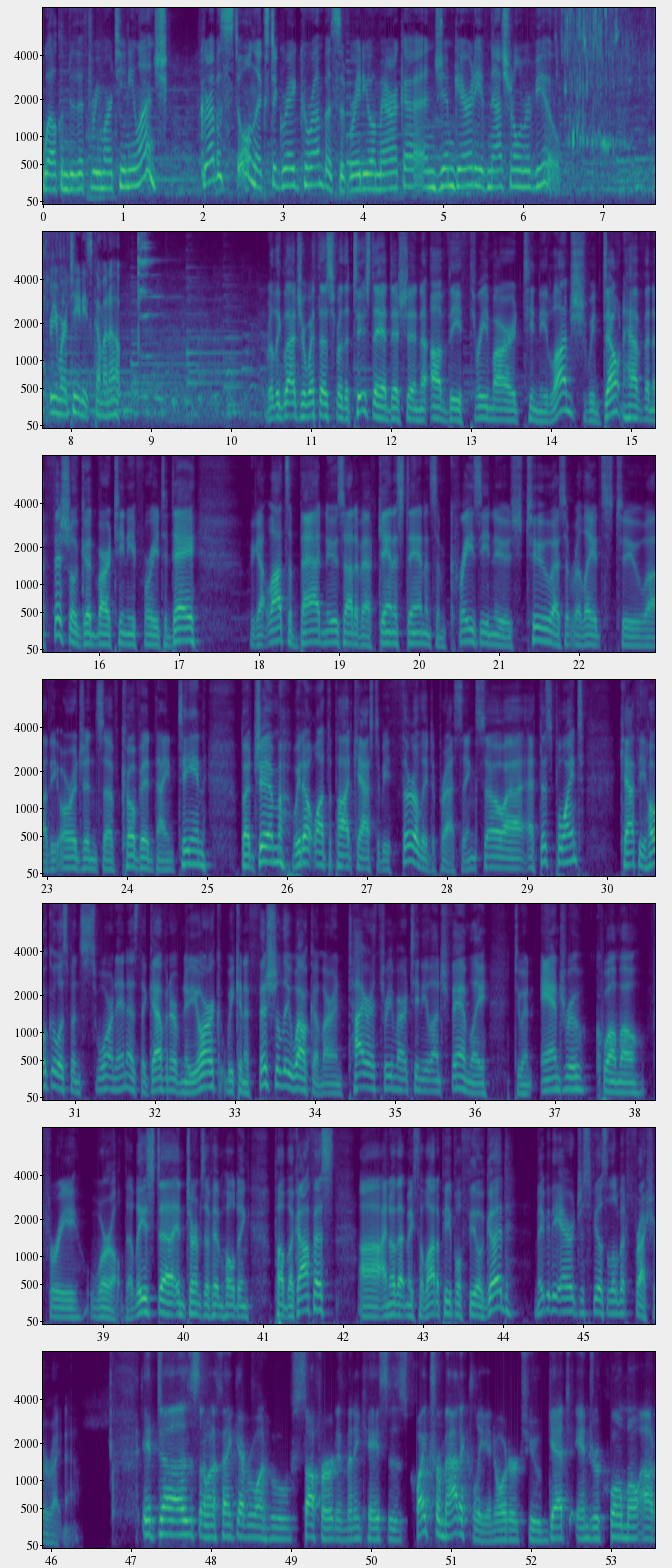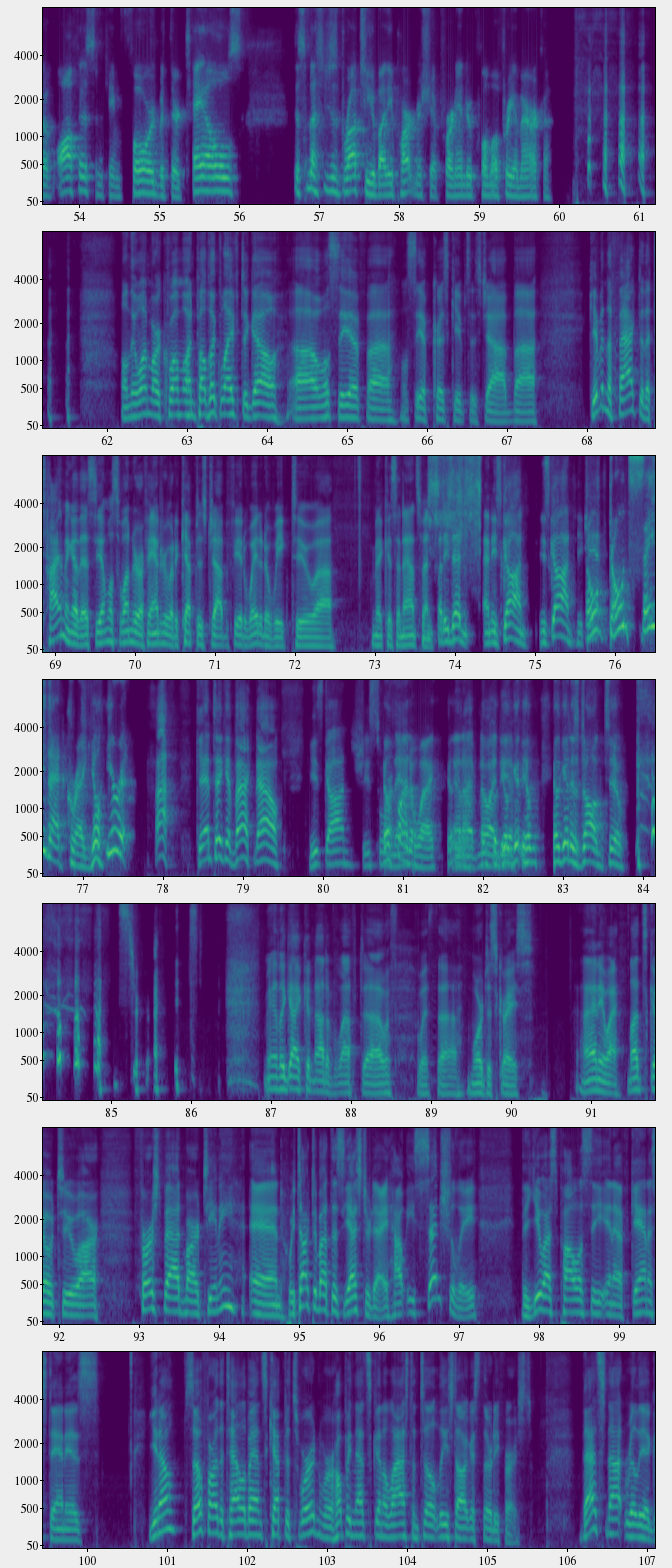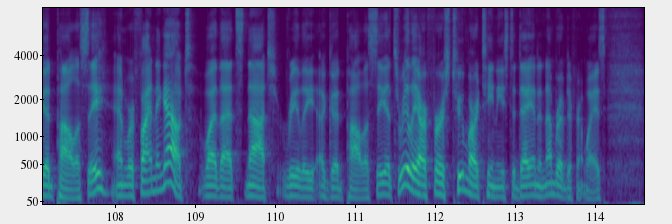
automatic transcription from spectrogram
Welcome to the Three Martini Lunch. Grab a stool next to Greg Corombos of Radio America and Jim Geraghty of National Review. Three Martinis coming up. Really glad you're with us for the Tuesday edition of the Three Martini Lunch. We don't have an official good martini for you today. We got lots of bad news out of Afghanistan and some crazy news too as it relates to uh, the origins of COVID 19. But, Jim, we don't want the podcast to be thoroughly depressing. So, uh, at this point, Kathy Hochul has been sworn in as the governor of New York. We can officially welcome our entire Three Martini Lunch family to an Andrew Cuomo free world, at least uh, in terms of him holding public office. Uh, I know that makes a lot of people feel good. Maybe the air just feels a little bit fresher right now. It does. And I want to thank everyone who suffered, in many cases, quite traumatically in order to get Andrew Cuomo out of office and came forward with their tales. This message is brought to you by the Partnership for an Andrew Cuomo Free America. Only one more Cuomo in public life to go. Uh, we'll see if uh, we'll see if Chris keeps his job. Uh, given the fact of the timing of this, you almost wonder if Andrew would have kept his job if he had waited a week to uh, make his announcement. But he didn't, and he's gone. He's gone. He don't don't say that, Greg. You'll hear it. can't take it back now. He's gone. She's sworn He'll find in, a way, and I have no he'll, idea. He'll get, he'll, he'll get his dog too. That's right. Man, the guy could not have left uh, with with uh, more disgrace. Anyway, let's go to our first bad martini. And we talked about this yesterday how essentially the U.S. policy in Afghanistan is, you know, so far the Taliban's kept its word, and we're hoping that's going to last until at least August 31st. That's not really a good policy, and we're finding out why that's not really a good policy. It's really our first two martinis today in a number of different ways.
